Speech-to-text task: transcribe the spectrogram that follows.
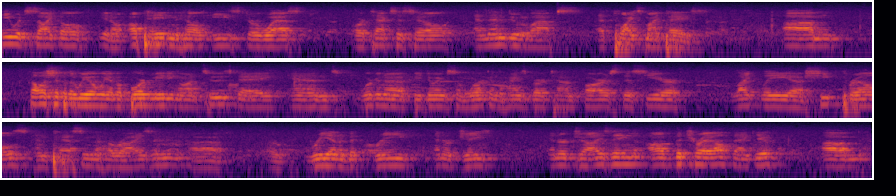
He would cycle, you know, up Hayden Hill east or west, or Texas Hill, and then do laps at twice my pace. Um, Fellowship of the Wheel, we have a board meeting on Tuesday, and we're going to be doing some work in the Hinesburg Town Forest this year, likely uh, sheep thrills and passing the horizon, uh, re-energizing energizing of the trail, thank you. Um,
